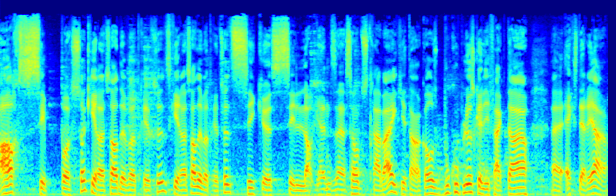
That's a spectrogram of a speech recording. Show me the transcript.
Or, c'est pas ça qui ressort de votre étude. Ce qui ressort de votre étude, c'est que c'est l'organisation du travail qui est en cause beaucoup plus que les facteurs euh, extérieurs.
